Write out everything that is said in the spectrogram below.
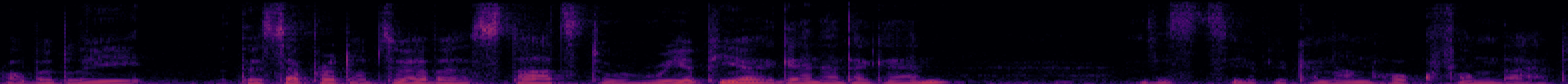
Probably the separate observer starts to reappear again and again. Just see if you can unhook from that.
